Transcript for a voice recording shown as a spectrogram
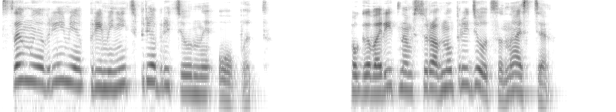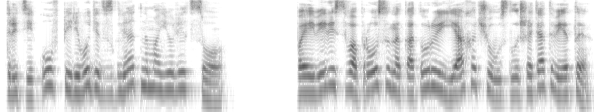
Самое время применить приобретенный опыт. Поговорить нам все равно придется, Настя. Третьяков переводит взгляд на мое лицо. Появились вопросы, на которые я хочу услышать ответы.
